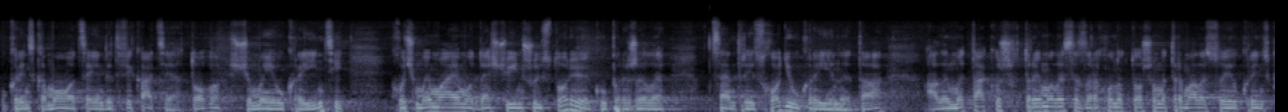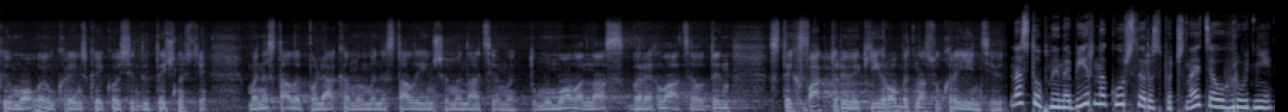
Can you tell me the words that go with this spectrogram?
Українська мова це ідентифікація того, що ми є українці, хоч ми маємо дещо іншу історію, яку пережили в центрі сході України, та але ми також втрималися за рахунок того, що ми тримали своєю українською мовою, української якоїсь ідентичності. Ми не стали поляками, ми не стали іншими націями. Тому мова нас берегла. Це один з тих факторів, який робить нас українців. Наступний набір на курси розпочнеться у грудні.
